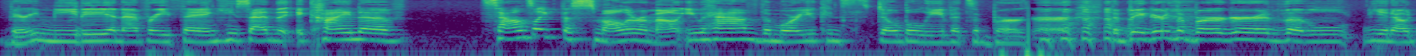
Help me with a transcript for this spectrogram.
very meaty and everything. He said that it kind of Sounds like the smaller amount you have, the more you can still believe it's a burger. the bigger the burger, the you know,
